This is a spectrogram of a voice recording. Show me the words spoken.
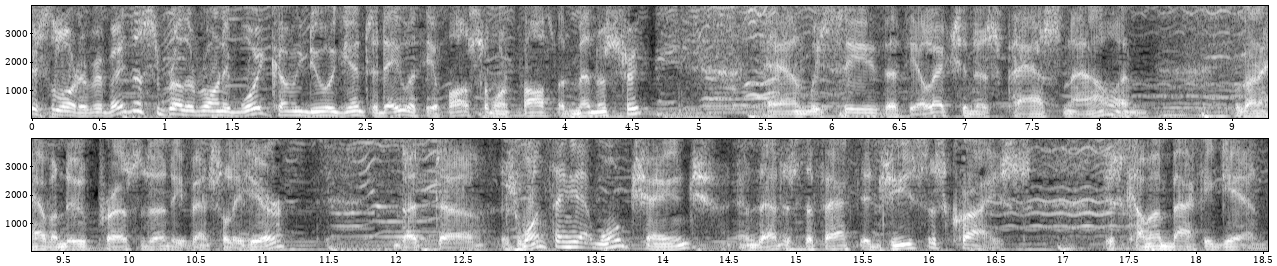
Praise the Lord, everybody. This is Brother Ronnie Boyd coming to you again today with the Apostle and Prophet Ministry. And we see that the election is passed now, and we're going to have a new president eventually here. But uh, there's one thing that won't change, and that is the fact that Jesus Christ is coming back again.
